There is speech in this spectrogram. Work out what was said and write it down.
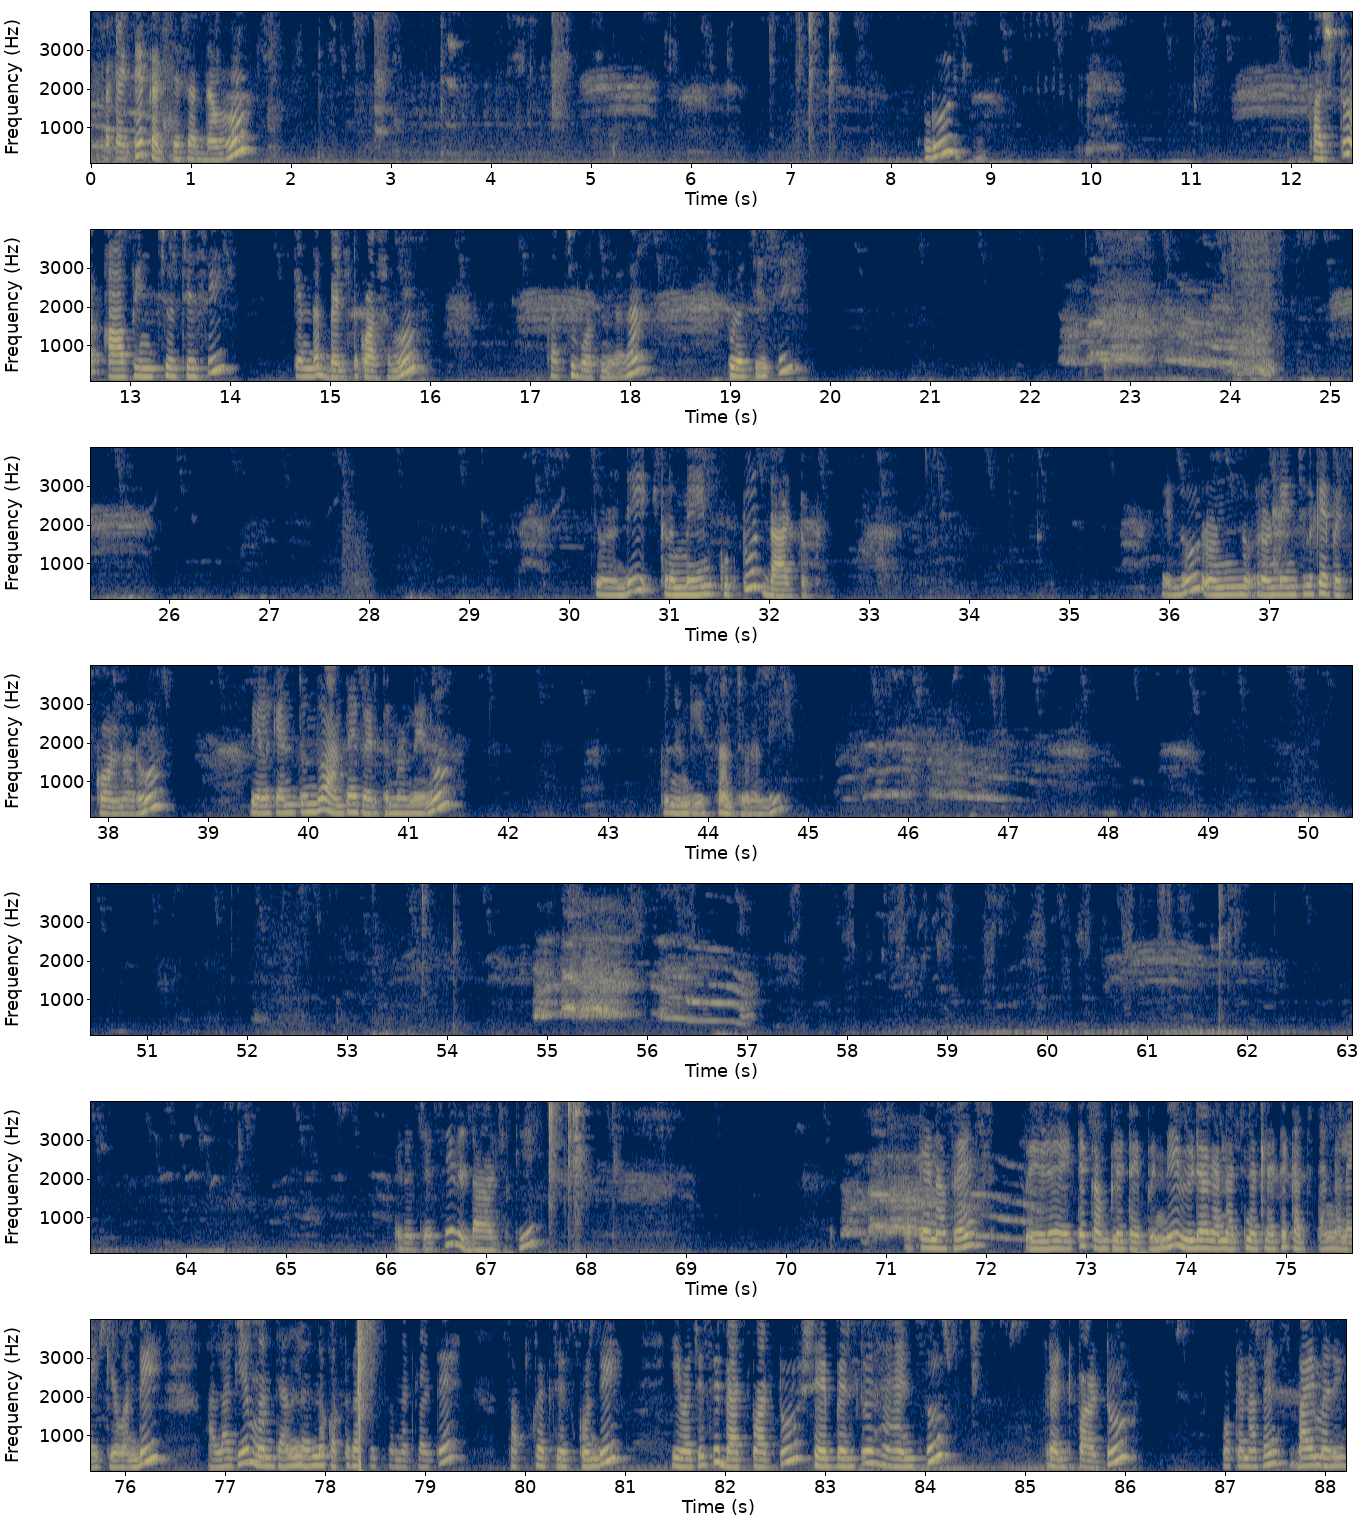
ఇక్కడైతే కట్ చేసేద్దాము ఇప్పుడు ఫస్ట్ హాఫ్ ఇంచ్ వచ్చేసి కింద బెల్ట్ కోసము. ఖర్చు పోతుంది కదా. ఇప్పుడు వచ్చేసి చూడండి ఇక్కడ మెయిన్ కుట్టు డాట్. వీళ్ళు రెండు రెండు ఇంచులకే పెట్టుకున్నారు. వీళ్ళకి ఎంత ఉందో అంతే పెడుతున్నాను నేను. ఇప్పుడు నేను గీస్తాను చూడండి. ఇది వచ్చేసి డాట్కి. ఓకేనా ఫ్రెండ్స్? వీడియో అయితే కంప్లీట్ అయిపోయింది. వీడియో కానీ నచ్చినట్లయితే ఖచ్చితంగా లైక్ ఇవ్వండి. అలాగే మన ఛానల్ ఏదైనా కొత్తగా చూస్తున్నట్లయితే సబ్స్క్రైబ్ చేసుకోండి. ఇవి వచ్చేసి back part shape belt hands front part. ఓకేనా ఫ్రెండ్స్? బాయ్ మరి.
